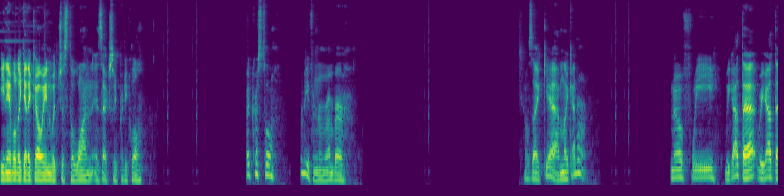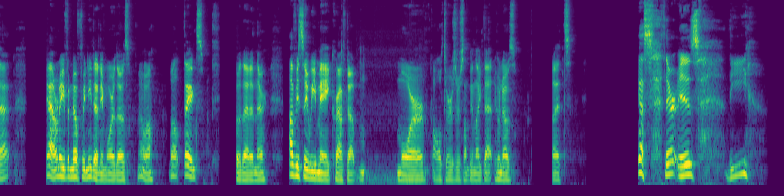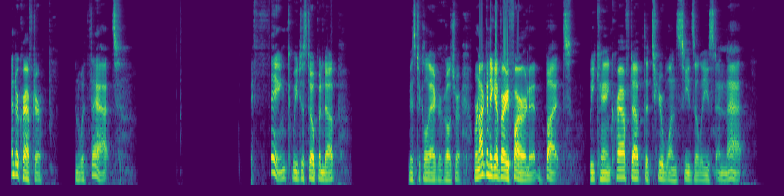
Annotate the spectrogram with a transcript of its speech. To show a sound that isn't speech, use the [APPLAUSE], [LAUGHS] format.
being able to get it going with just the one is actually pretty cool. Red crystal? I don't even remember. I was like, yeah, I'm like, I don't know if we, we got that, we got that. Yeah, I don't even know if we need any more of those. Oh well. Well, thanks. Throw that in there. Obviously, we may craft up more altars or something like that. Who knows? But yes, there is the Endercrafter. And with that, I think we just opened up Mystical Agriculture. We're not going to get very far in it, but we can craft up the tier 1 seeds at least, and that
